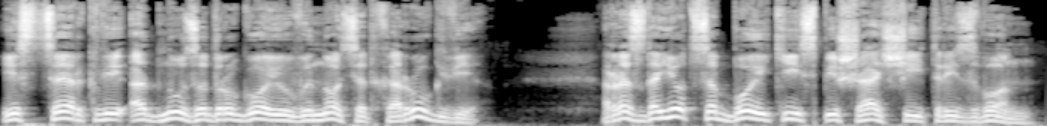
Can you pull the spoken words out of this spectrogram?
Из церкви одну за другою выносят хоругви. Раздается бойкий спешащий трезвон —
